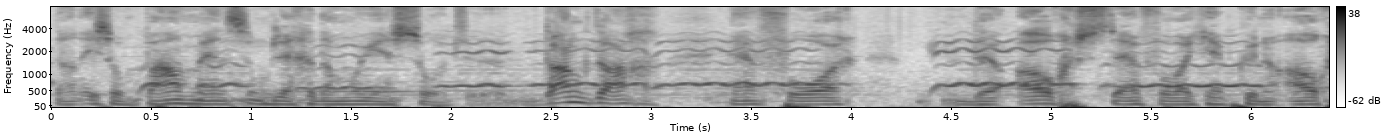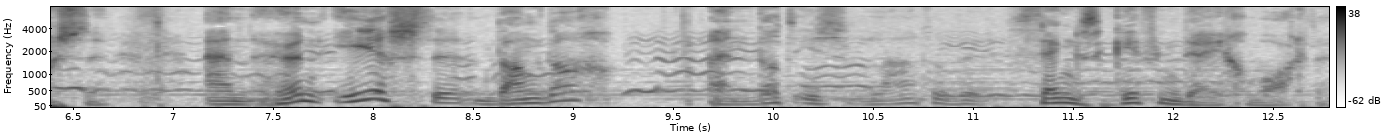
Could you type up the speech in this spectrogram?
Dan is op een bepaald moment, om zeggen, dan moet je een soort uh, dankdag voor de oogst. Hè, voor wat je hebt kunnen oogsten. En hun eerste dankdag En dat is later de Thanksgiving Day geworden.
